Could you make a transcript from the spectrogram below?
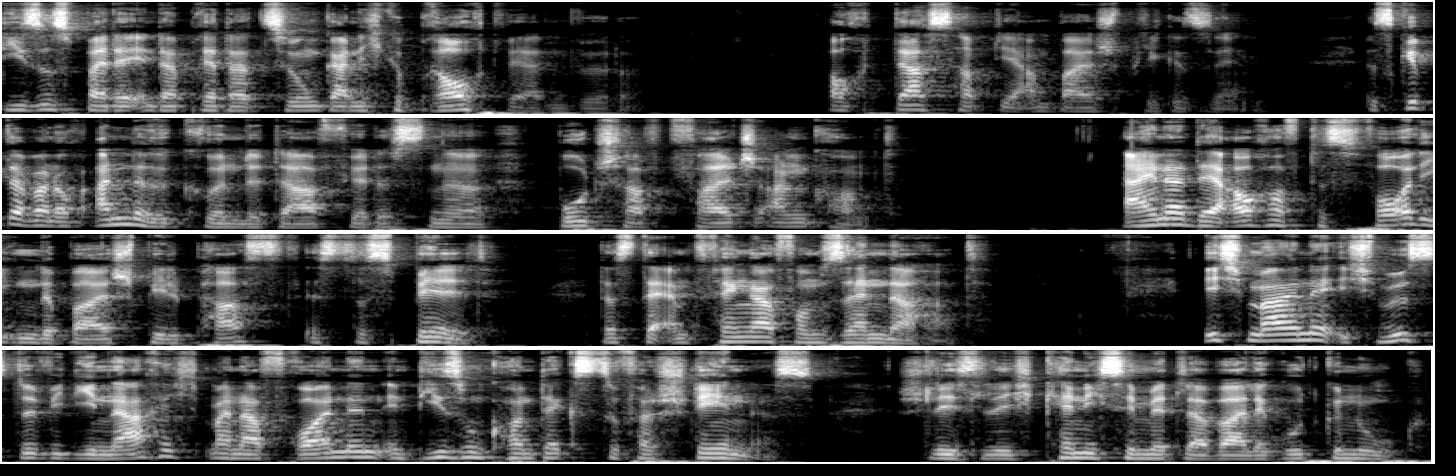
dieses bei der Interpretation gar nicht gebraucht werden würde. Auch das habt ihr am Beispiel gesehen. Es gibt aber noch andere Gründe dafür, dass eine Botschaft falsch ankommt. Einer, der auch auf das vorliegende Beispiel passt, ist das Bild, das der Empfänger vom Sender hat. Ich meine, ich wüsste, wie die Nachricht meiner Freundin in diesem Kontext zu verstehen ist. Schließlich kenne ich sie mittlerweile gut genug.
